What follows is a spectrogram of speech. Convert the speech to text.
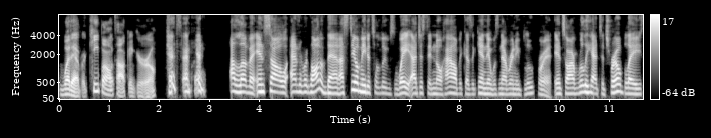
Whatever. Keep on talking, girl. I love it. And so, as a result of that, I still needed to lose weight. I just didn't know how because, again, there was never any blueprint. And so, I really had to trailblaze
